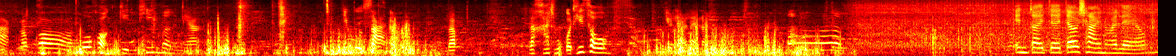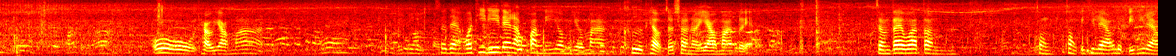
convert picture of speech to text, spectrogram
ากแล้วก็พวกของกินที่เมืองเนี้ยญี่ปุ่นศาสตร์อะแบบราคาถูกกว่าที่โซลอยู่แล้วแหละเนาะเอนจอยเจอเจ้าชายน้อยแล้ว โอ้แถวยาวมาก แสดงว่าที่นี่ได้รับความนิยมเยอะมาก คือแถวเจ้าชายน้อยยาวมากเลยอะจำได้ว่าตอนสองสองปีที่แล้วหรือปีที่แล้ว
